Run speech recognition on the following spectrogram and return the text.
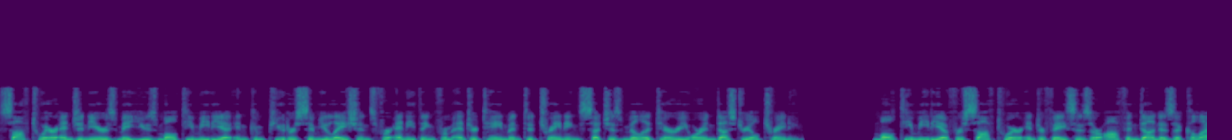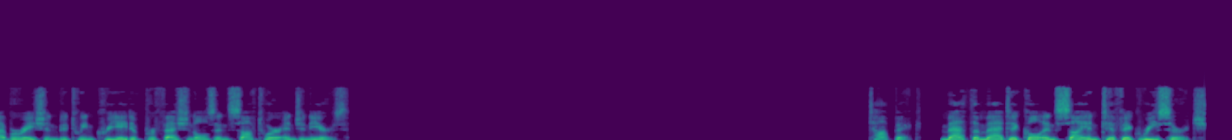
Software engineers may use multimedia in computer simulations for anything from entertainment to training such as military or industrial training. Multimedia for software interfaces are often done as a collaboration between creative professionals and software engineers. Mathematical and scientific research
